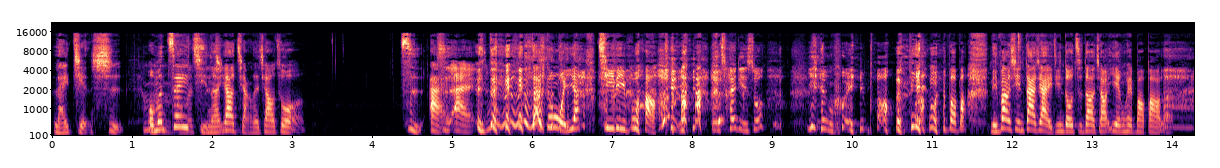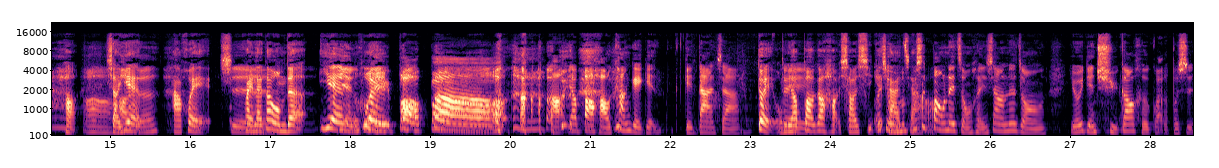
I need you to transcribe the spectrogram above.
来检视，嗯、我们这一集呢要讲的叫做自爱。自爱，对，他跟我一样记忆力不好，我差点说宴会抱宴会抱抱。你放心，大家已经都知道叫宴会抱抱了。好，哦、小燕阿慧是欢迎来到我们的宴会抱抱。好，要抱好康给给。给大家，对，我们要报告好消息给大家。而且我们不是报那种很像那种有一点曲高和寡的，不是，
